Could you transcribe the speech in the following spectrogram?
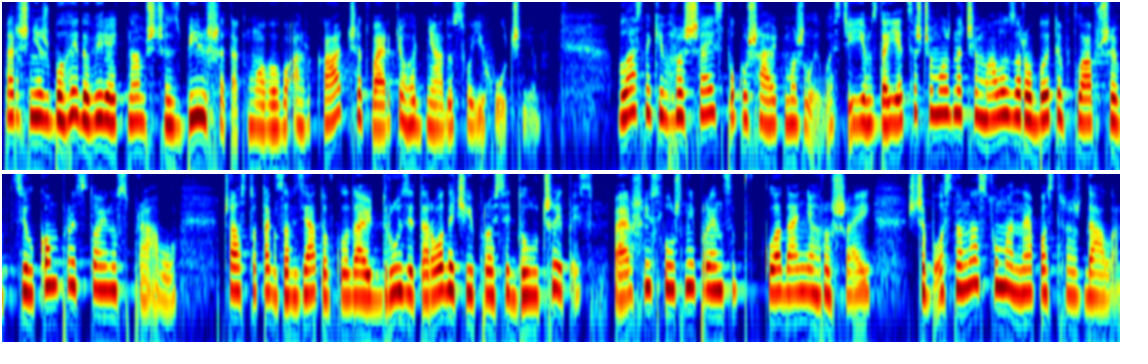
перш ніж боги довірять нам щось більше, так мовив Аркад четвертого дня до своїх учнів. Власників грошей спокушають можливості. Їм здається, що можна чимало заробити, вклавши в цілком пристойну справу. Часто так завзято вкладають друзі та родичі і просять долучитись. Перший слушний принцип вкладання грошей, щоб основна сума не постраждала.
